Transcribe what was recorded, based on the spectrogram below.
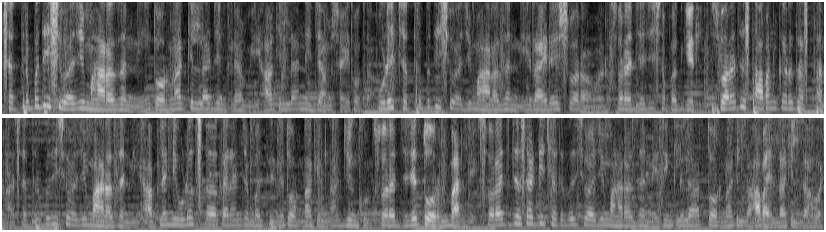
छत्रपती शिवाजी महाराजांनी तोरणा किल्ला जिंकण्यावी हा किल्ला निजामशाहीत होता. पुढे छत्रपती शिवाजी महाराजांनी रायरेश्वरावर स्वराज्याची शपथ घेतली. स्वराज्य स्थापन करत असताना छत्रपती शिवाजी महाराजांनी आपल्या निवडक सहकाऱ्यांच्या मदतीने तोरणा किल्ला जिंकून स्वराज्याचे तोरण बांधले. स्वराज्यासाठी छत्रपती शिवाजी महाराजांनी जिंकलेला तोरणा किल्ला हा पहिला किल्ला होय.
